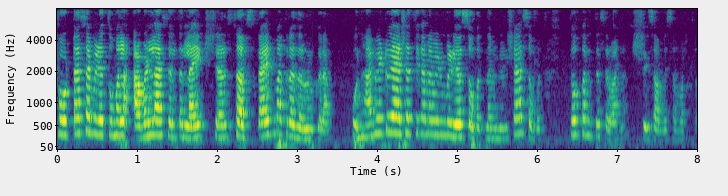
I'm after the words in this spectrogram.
छोटासा व्हिडिओ तुम्हाला आवडला असेल तर लाईक शेअर सबस्क्राईब मात्र जरूर करा. पुन्हा भेटूया अशाच एका नवीन व्हिडिओसोबत नवीन विषयासोबत. तोपर्यंत सर्वांना श्री स्वामी समर्थ.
